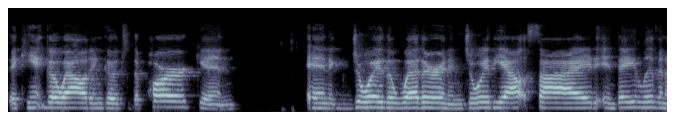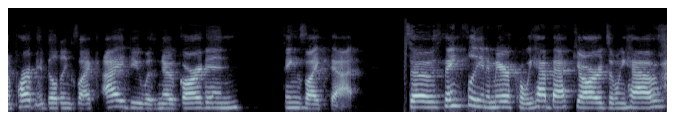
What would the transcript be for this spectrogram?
They can't go out and go to the park and and enjoy the weather and enjoy the outside. And they live in apartment buildings like I do with no garden, things like that. So thankfully in America we have backyards and we have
